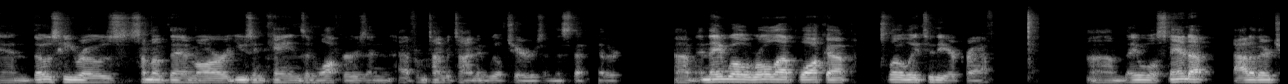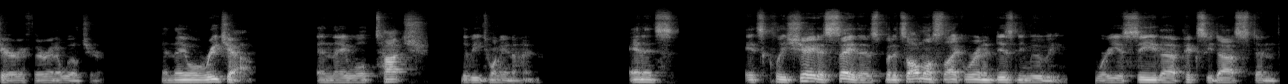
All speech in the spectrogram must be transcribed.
and those heroes, some of them are using canes and walkers and uh, from time to time in wheelchairs and this, that, and the other. Um, and they will roll up, walk up slowly to the aircraft. Um, they will stand up out of their chair if they're in a wheelchair. and they will reach out and they will touch the B 29. And it's, it's cliche to say this, but it's almost like we're in a Disney movie where you see the pixie dust and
